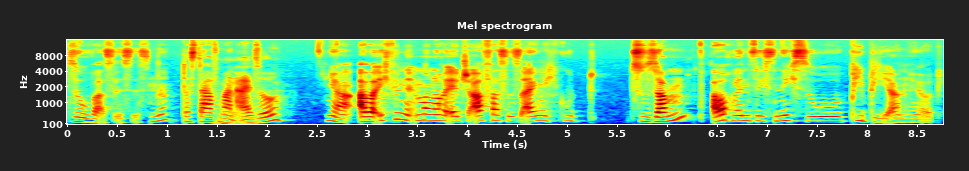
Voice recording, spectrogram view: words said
Sowas ist es, ne? Das darf man also. Ja, aber ich finde immer noch, HR fasst es eigentlich gut zusammen, auch wenn es sich nicht so peoply anhört.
